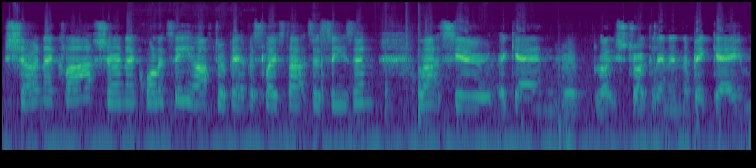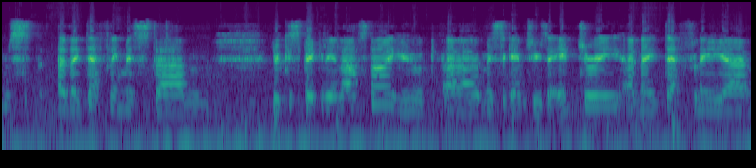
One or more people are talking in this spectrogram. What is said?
showing their class, showing their quality after a bit of a slow start to the season. Lazio again, like struggling in the big games. Uh, they definitely missed um, Lucas Spiglia last night, who uh, missed the game due to injury, and they definitely um,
